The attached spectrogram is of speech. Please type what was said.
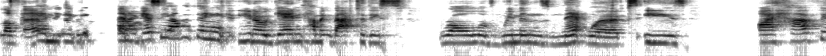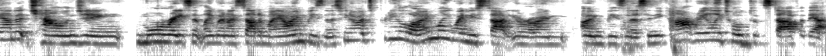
Love that. and, and I guess the other thing, you know, again, coming back to this role of women's networks is I have found it challenging more recently when I started my own business. You know, it's pretty lonely when you start your own own business and you can't really talk to the staff about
